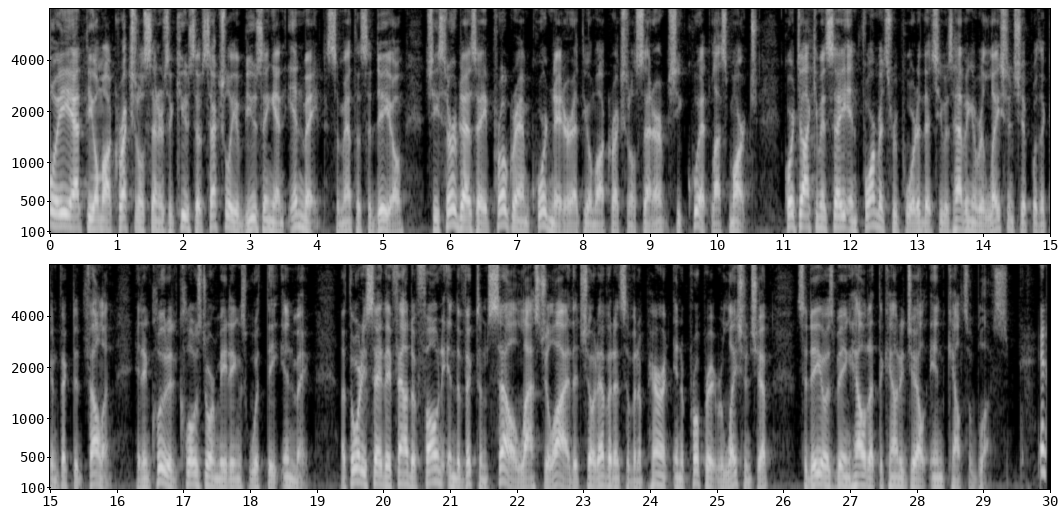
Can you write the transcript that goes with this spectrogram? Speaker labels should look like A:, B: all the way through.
A: Employee at the Omaha Correctional Center is accused of sexually abusing an inmate, Samantha Cedillo. She served as a program coordinator at the Omaha Correctional Center. She quit last March. Court documents say informants reported that she was having a relationship with a convicted felon. It included closed-door meetings with the inmate. Authorities say they found a phone in the victim's cell last July that showed evidence of an apparent inappropriate relationship. Cedillo is being held at the county jail in Council Bluffs.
